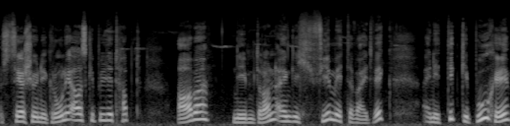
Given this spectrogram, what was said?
sehr schöne Krone ausgebildet hat, aber nebendran, eigentlich vier Meter weit weg, eine dicke Buche,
